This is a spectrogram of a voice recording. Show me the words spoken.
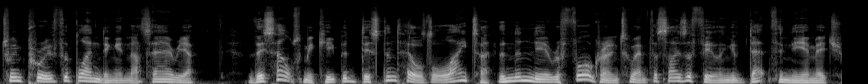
to improve the blending in that area. This helps me keep the distant hills lighter than the nearer foreground to emphasise a feeling of depth in the image.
